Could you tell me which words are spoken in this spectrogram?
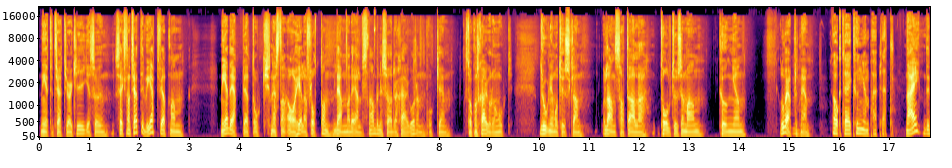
ner till 30-kriget. Så 1630 vet vi att man med Äpplet och nästan ja, hela flottan lämnade Älvsnabben i södra skärgården och eh, Stockholms skärgård och drog ner mot Tyskland och landsatte alla 12 000 man, kungen. Och då var Äpplet med. Åkte kungen på äpplet? Nej, det är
